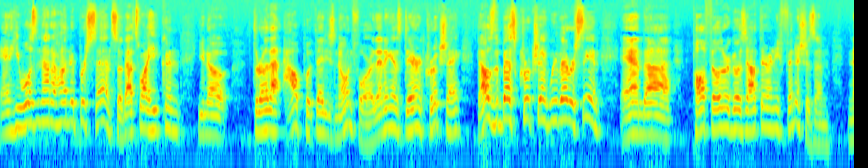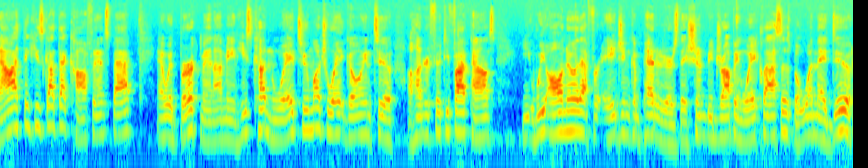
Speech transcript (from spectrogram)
and he wasn't at hundred percent, so that's why he couldn't you know throw that output that he's known for. Then against Daron Cruickshank, that was the best Cruickshank we've ever seen, and uh, Paul Felder goes out there and he finishes him. Now I think he's got that confidence back, and with Burkman, I mean he's cutting way too much weight going to 155 pounds we all know that for aging competitors, they shouldn't be dropping weight classes, but when they do,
